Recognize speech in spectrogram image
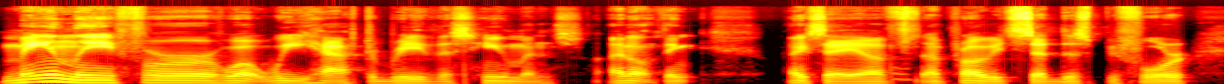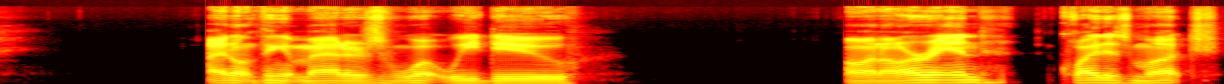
mainly for what we have to breathe as humans. I don't think, like I say, I've, I've probably said this before. I don't think it matters what we do on our end quite as much.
